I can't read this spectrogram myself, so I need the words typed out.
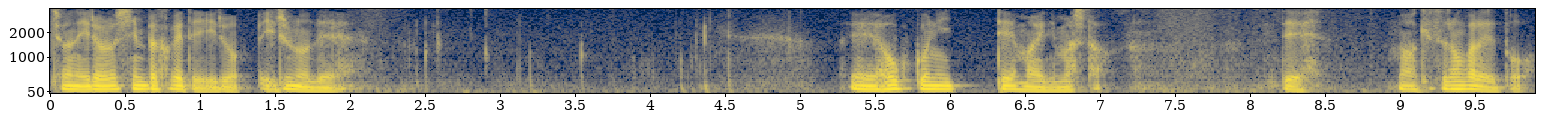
一応ねいろいろ心配かけているいるので、えー、報告に行ってまいりました。で、まあ、結論から言うと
